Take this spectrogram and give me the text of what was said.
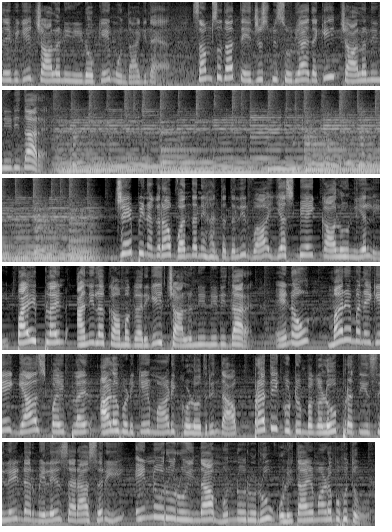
ಸೇವೆಗೆ ಚಾಲನೆ ನೀಡೋಕೆ ಮುಂದಾಗಿದೆ. ಸಂಸದ ತೇಜಸ್ವಿ ಸೂರ್ಯ ಇದಕ್ಕೆ ಚಾಲನೆ ನೀಡಿದ್ದಾರೆ. ಜೆಪಿ ನಗರ ಒಂದನೇ ಹಂತದಲ್ಲಿರುವ ಎಸ್ಬಿಐ ಕಾಲೋನಿಯಲ್ಲಿ ಪೈಪ್ಲೈನ್ ಅನಿಲ ಕಾಮಗಾರಿಗೆ ಚಾಲನೆ ನೀಡಿದ್ದಾರೆ. ಏನು ಮನೆ ಮನೆಗೆ ಗ್ಯಾಸ್ ಪೈಪ್ಲೈನ್ ಅಳವಡಿಕೆ ಮಾಡಿಕೊಳ್ಳೋದ್ರಿಂದ ಪ್ರತಿ ಕುಟುಂಬಗಳು ಪ್ರತಿ ಸಿಲಿಂಡರ್ ಮೇಲೆ ಸರಾಸರಿ ಇನ್ನೂರು ರು ಇಂದ ಮುನ್ನೂರು ರು ಉಳಿತಾಯ ಮಾಡಬಹುದು.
